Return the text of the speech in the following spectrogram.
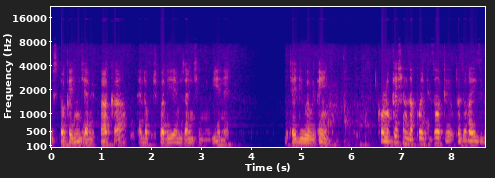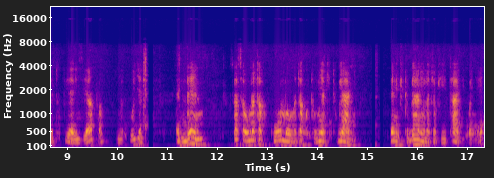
usitoke nje ya mipaka. Utaenda kuchukua DM za nchi nyingine, itaidi uwe within. Kwa location za point zote utaziona hizi zimetokea hizi hapa zimekuja, and then sasa unataka kuomba, unataka kutumia kitu gani, yani kitu gani unachokihitaji kwenye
